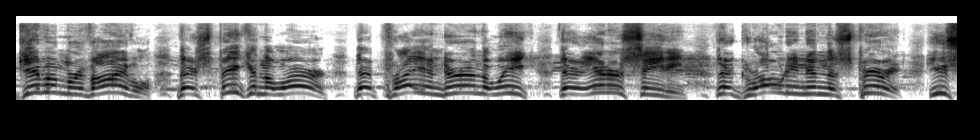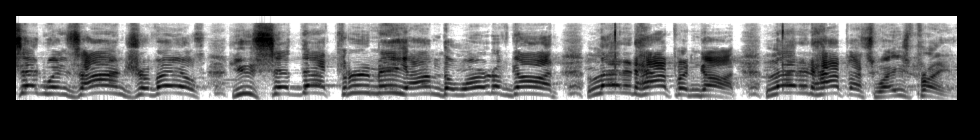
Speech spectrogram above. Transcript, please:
Give them revival. They're speaking the word. They're praying during the week. They're interceding. They're groaning in the spirit. You said when Zion travails, you said that through me. I'm the word of God. Let it happen, God. Let it happen. That's why he's praying.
